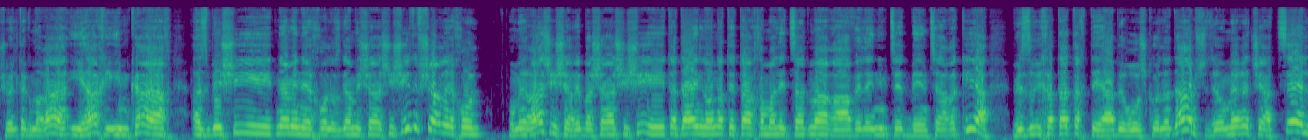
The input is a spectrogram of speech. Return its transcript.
שואלת הגמרא, אי הכי אם כך, אז בשיט נמי נאכול, אז גם בשעה שישית אפשר לאכול. אומר רש"י שהרי בשעה השישית עדיין לא נטטה החמה לצד מערב, אלא היא נמצאת באמצע הרקיע, וזריחתה תחתיה בראש כל אדם, שזה אומרת שהצל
